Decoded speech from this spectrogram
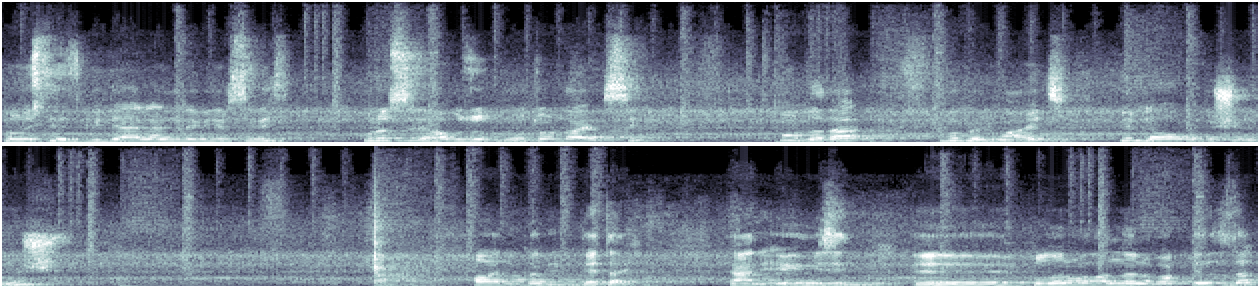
Bunu istediğiniz gibi değerlendirebilirsiniz. Burası havuzun motor dairesi. Burada da bu bölüme ait bir lavabo düşünülmüş harika bir detay. Yani evimizin e, kullanım alanlarına baktığınızda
